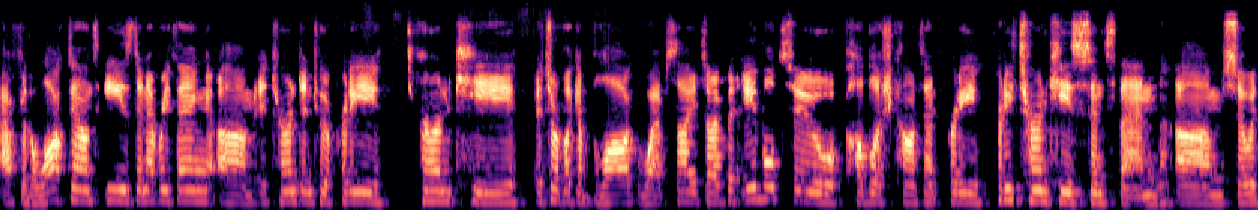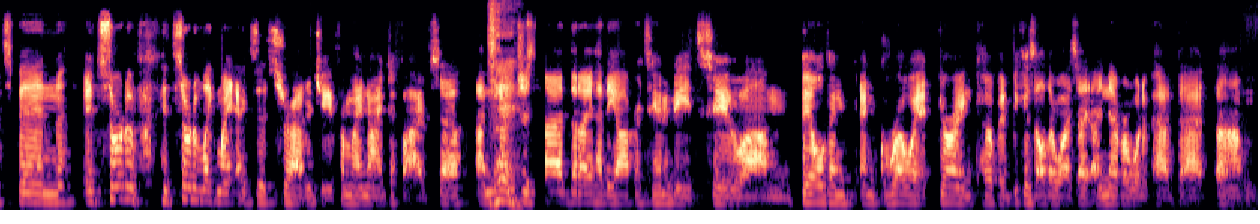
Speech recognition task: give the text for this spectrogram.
after the lockdowns eased and everything, um, it turned into a pretty turnkey. It's sort of like a blog website. So I've been able to publish content pretty pretty turnkey since then. Um, so it's been it's sort of it's sort of like my exit strategy from my nine to five. So I'm, yeah. I'm just glad that I had the opportunity to um, build and, and grow it during COVID because otherwise I, I never would have had that um,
